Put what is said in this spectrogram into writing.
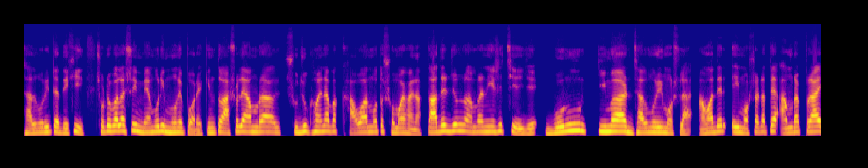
ঝালমুড়িটা দেখি, ছোটবেলার সেই মেমোরি মনে পড়ে। কিন্তু আসলে আমরা সুযোগ হয় না বা খাওয়ার মতো সময় হয় না। তাদের জন্য আমরা নিয়ে এসেছি এই যে গরুর কিমার ঝালমুড়ির মশলা। আমাদের এই মশলাটাতে আমরা প্রায়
